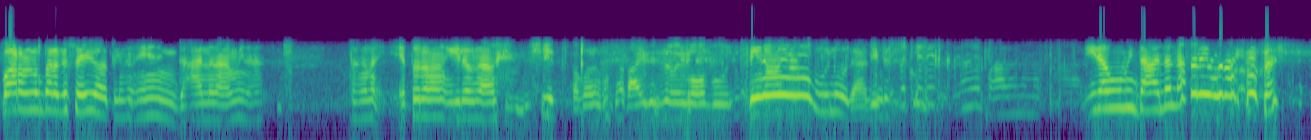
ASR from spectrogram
Para lang talaga sa iyo. Tingnan, ayan, yung daanan namin ha. Tanga na, ito lang ang ilaw namin. Shit. Ako lang sa tayo dito may mga bulo. Tingnan mo yung mga puno, gago. Dito sa school. Ilaw mo yung daanan. Nasaan na yung mga flash?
